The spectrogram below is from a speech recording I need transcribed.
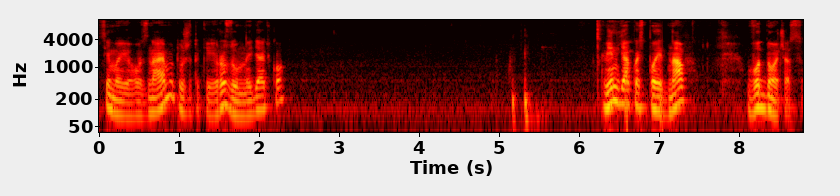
всі ми його знаємо, дуже такий розумний дядько. Він якось поєднав водночас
